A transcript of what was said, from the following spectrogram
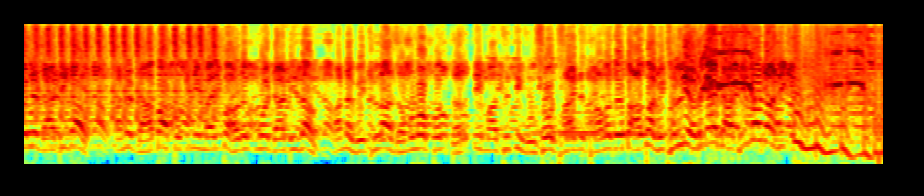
ભલામણા દાઢી દાવ અને ડાબા પગની મારી પર હડકમો દાઢી દાવ અને વિઠલા જમણો પગ ધરતી માથેથી ઊંચો થાય ને થવા દો તો આપા વિઠલની હડકાય દાઢી, ના દાઢી.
